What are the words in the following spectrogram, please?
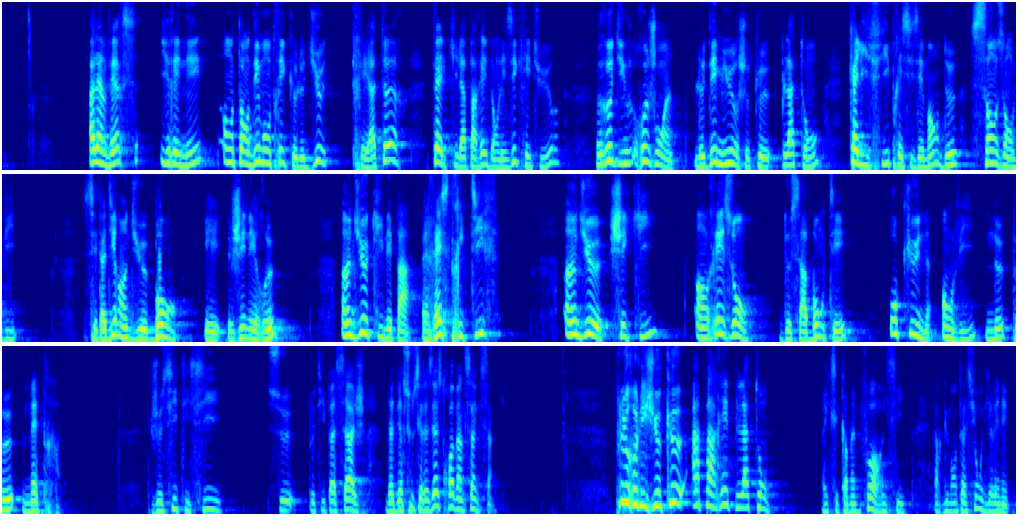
A l'inverse, Irénée entend démontrer que le Dieu créateur, tel qu'il apparaît dans les Écritures, rejoint le démurge que Platon qualifie précisément de sans envie, c'est-à-dire un Dieu bon et généreux, un Dieu qui n'est pas restrictif, un Dieu chez qui, en raison de sa bonté, aucune envie ne peut naître. Je cite ici ce petit passage d'Adversus Ereses 3, 25, 5 plus religieux qu'eux apparaît Platon. C'est quand même fort ici, l'argumentation d'Irénée.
